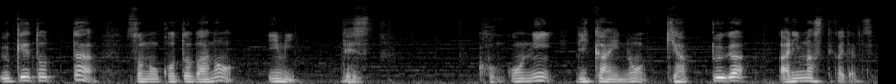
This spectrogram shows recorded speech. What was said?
受け取ったその言葉の意味です。ここに理解のギャップがありますって書いてあるんですよ。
